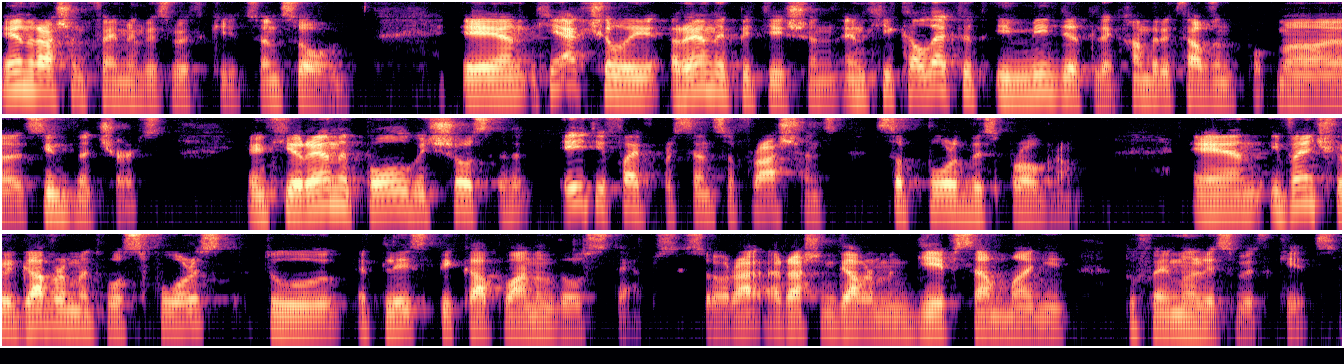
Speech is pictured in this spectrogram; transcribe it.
and Russian families with kids and so on. And he actually ran a petition and he collected immediately 100,000 uh, signatures. And he ran a poll which shows that 85% of Russians support this program. And eventually, government was forced to at least pick up one of those steps. So, Ru- Russian government gave some money to families with kids.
